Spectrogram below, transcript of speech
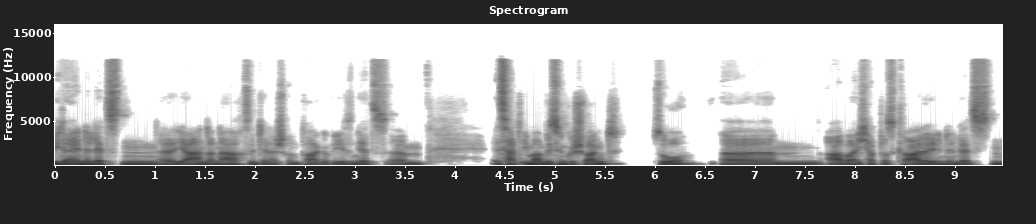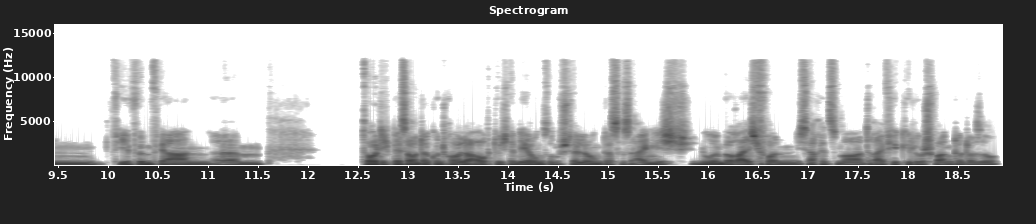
Wieder in den letzten äh, Jahren danach sind ja schon ein paar gewesen jetzt. Ähm, es hat immer ein bisschen geschwankt, so, ähm, aber ich habe das gerade in den letzten vier, fünf Jahren ähm, deutlich besser unter Kontrolle, auch durch Ernährungsumstellung, dass es eigentlich nur im Bereich von, ich sage jetzt mal, drei, vier Kilo schwankt oder so.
